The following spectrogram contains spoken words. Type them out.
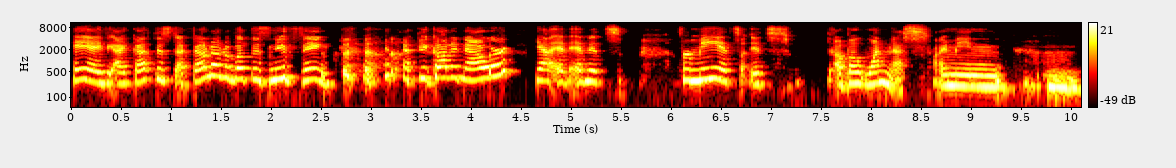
hey, I, I got this. I found out about this new thing. Have you got an hour? Yeah, and, and it's for me. It's it's about oneness. I mean, mm-hmm.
